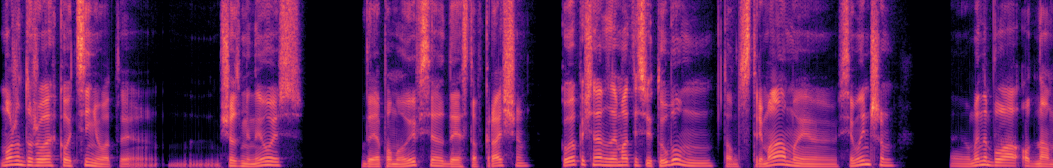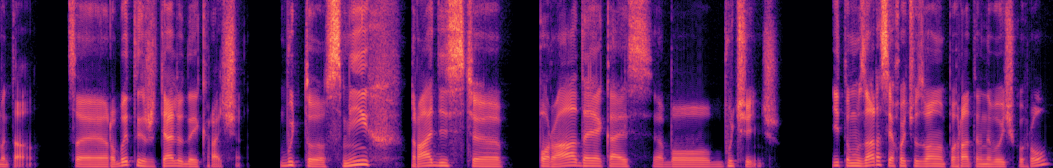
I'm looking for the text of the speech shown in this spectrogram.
Можна дуже легко оцінювати, що змінилось, де я помилився, де я став краще. Коли я починав займатися Ютубом, там, стрімами, всім іншим, е, у мене була одна мета це робити життя людей краще. Будь то сміх, радість, е, порада якась або будь-що інше. І тому зараз я хочу з вами пограти в невеличку гру.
